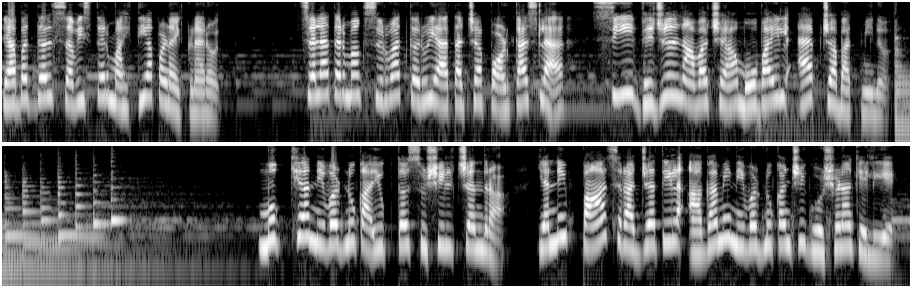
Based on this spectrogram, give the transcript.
त्याबद्दल सविस्तर माहिती आपण ऐकणार आहोत. चला तर मग सुरुवात करूयात आजच्या पॉडकास्टला सी व्हिजिल नावाच्या मोबाईल ॲपच्या बातमीनं. मुख्य निवडणूक आयुक्त सुशील चंद्रा यांनी पाच राज्यातील आगामी निवडणुकांची घोषणा केली आहे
